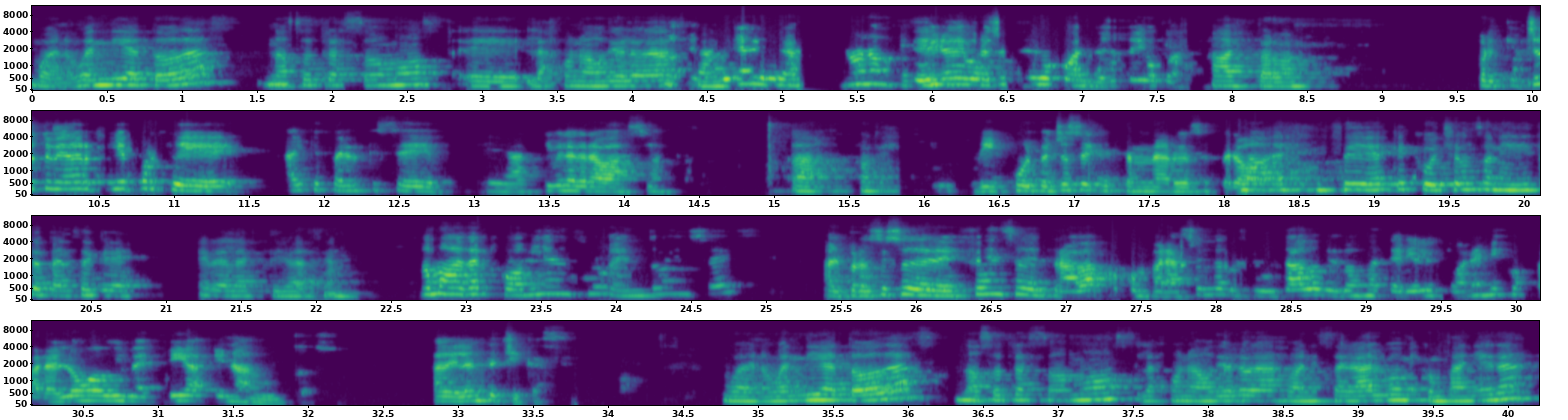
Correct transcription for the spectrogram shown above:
Bueno, buen día a todas. Nosotras somos eh, las fonoaudiólogas. No, no, no, espera, Débora, yo te digo cuándo, yo te digo cuándo. Ay, perdón. Porque yo te voy a dar pie porque hay que esperar que se eh, active la grabación. Ah, ok. Disculpen, yo sé que están nerviosos, pero... No, eh, sí, es que escuché un sonidito, pensé que era la activación. Vamos a dar comienzo, entonces, al proceso de defensa del trabajo, comparación de resultados de dos materiales fonémicos para logoaudiometría en adultos. Adelante, chicas. Bueno, buen día a todas. Nosotras somos las fonoaudiólogas Vanessa Galvo, mi compañera,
